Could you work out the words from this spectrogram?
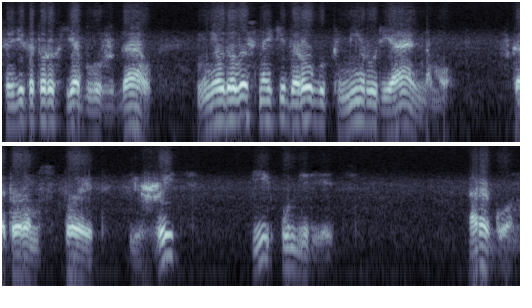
среди которых я блуждал, мне удалось найти дорогу к миру реальному, в котором стоит и жить, и умереть. Арагон.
